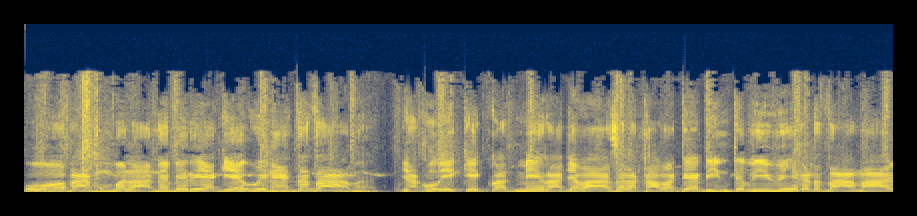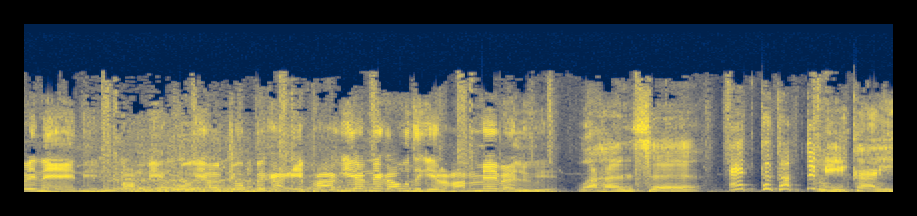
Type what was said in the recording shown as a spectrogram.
ඕබන් උඹල අනපෙරයක් ගැව්වේ නැද්ද තාම යකෝ එකෙක්වත් මේ රජවාසල කවටයට ඉන්ටර්වීව් එකකට තාම ආවේ නෑනේ මම මේ රොයල් ජොබ් එක එපා කියන්නේ කවුද කියලා මම මේ බැලුවේ වහන්ස ඇත්ත තත්ත්ව මේකයි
